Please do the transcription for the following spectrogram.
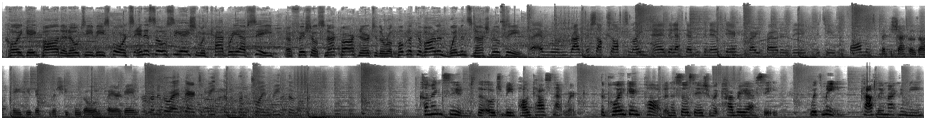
COYGIG Pod and OTB Sports, in association with Cadbury FC, official snack partner to the Republic of Ireland women's national team. Uh, everyone ran their socks off tonight and they left everything out there. Very proud of the, the team's performance. Let the shackles off Katie a bit so that she can go and play her game. We're going to go out there to beat them. We're going to try and beat them. Coming soon to the OTB Podcast Network, the COYGIG Pod in association with Cadbury FC. With me, Kathleen McNamee,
